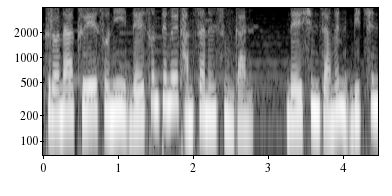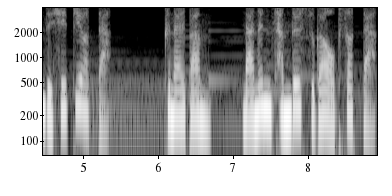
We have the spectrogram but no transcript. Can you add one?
그러나 그의 손이 내 손등을 감싸는 순간 내 심장은 미친 듯이 뛰었다. 그날 밤 나는 잠들 수가 없었다.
